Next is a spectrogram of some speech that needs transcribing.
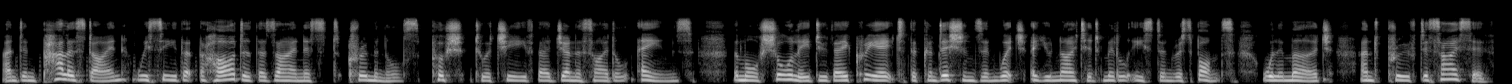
And in Palestine, we see that the harder the Zionist criminals push to achieve their genocidal aims, the more surely do they create the conditions in which a united Middle Eastern response will emerge and prove decisive.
